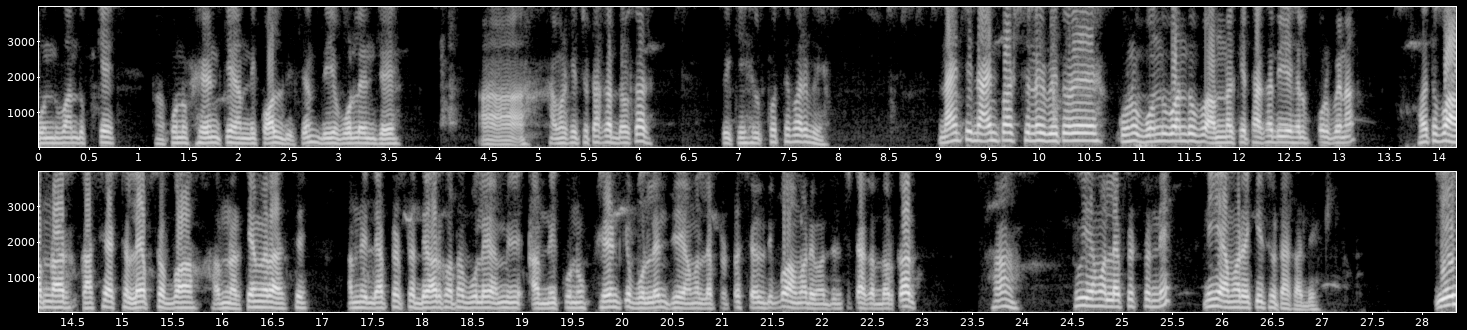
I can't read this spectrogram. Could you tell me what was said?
বন্ধু বান্ধবকে কোনো ফ্রেন্ডকে আপনি কল দিয়েছেন দিয়ে বললেন যে আমার কিছু টাকার দরকার, তুই কি হেল্প করতে পারবি? নাইনটি নাইন পার্সেন্টের ভেতরে কোনো বন্ধু বান্ধব আপনাকে টাকা দিয়ে হেল্প করবে না। হয়তোবা আপনার কাছে একটা ল্যাপটপ বা আপনার ক্যামেরা আছে, আপনি ল্যাপটপটা দেওয়ার কথা বলে আমি, আপনি কোনো ফ্রেন্ডকে বললেন যে, আমার ল্যাপটপটা সেল দিব, আমার এমার্জেন্সি টাকার দরকার। হ্যাঁ তুই আমার ল্যাপটপটা নে, নিয়ে আমারে কিছু টাকা দে। এই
